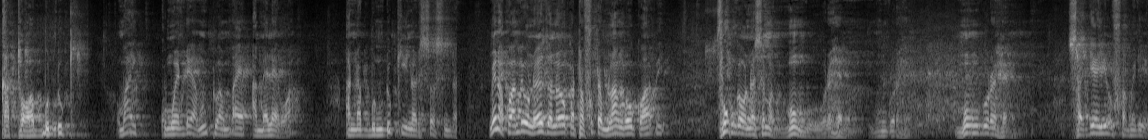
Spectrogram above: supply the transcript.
Katoa bunduki. Umai kumwendea mtu ambaye amelewa? Ana bunduki na risasi ndani mi nakwambia unaweza nawe ukatafuta mlango huko wapi? Funga unasema mungu rehema mungu rehema mungu rehema. Saidia hiyo familia.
